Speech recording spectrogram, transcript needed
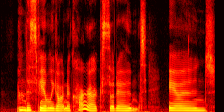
this family got in a car accident and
